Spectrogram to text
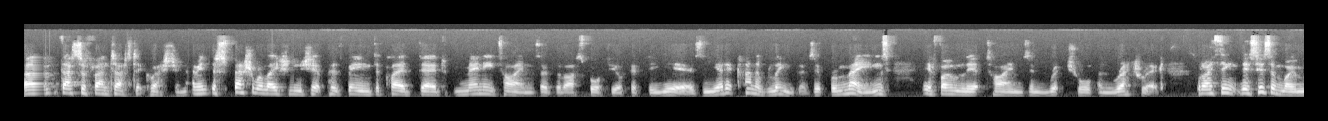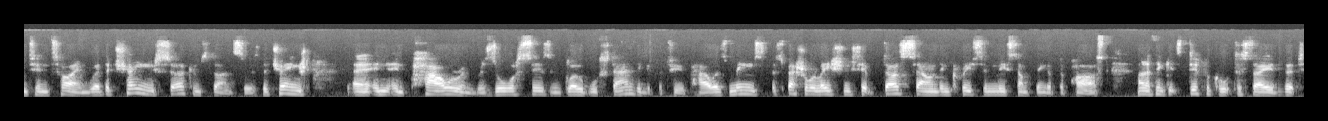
Um, that's a fantastic question. I mean, the special relationship has been declared dead many times over the last 40 or 50 years, and yet it kind of lingers. It remains, if only at times in ritual and rhetoric. But I think this is a moment in time where the changed circumstances, the changed Uh, in, in power and resources and global standing of the two powers means the special relationship does sound increasingly something of the past. And I think it's difficult to say that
